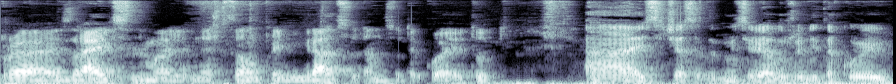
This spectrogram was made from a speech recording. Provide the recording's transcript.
про Израиль снимали, знаешь, в целом про иммиграцию, там все такое, и тут... А, и сейчас этот материал уже не такой...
